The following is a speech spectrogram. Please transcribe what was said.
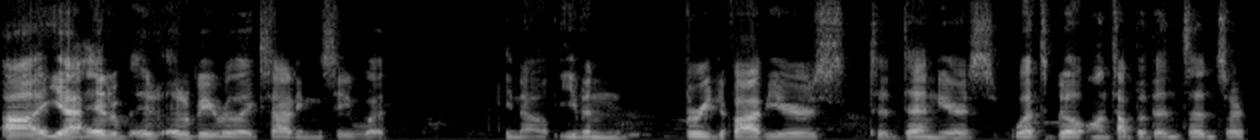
Uh, yeah, it'll, it'll be really exciting to see what, you know, even three to five years to 10 years, what's built on top of BitTensor.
